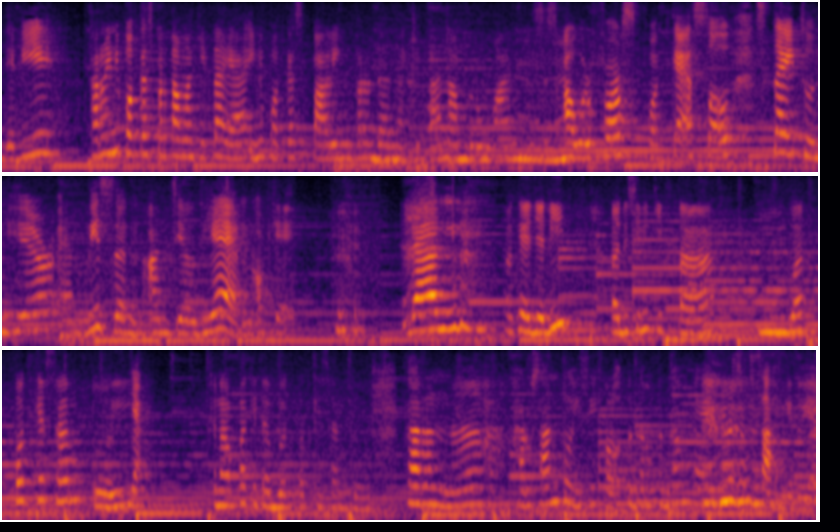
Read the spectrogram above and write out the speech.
Jadi karena ini podcast pertama kita ya, ini podcast paling perdana kita number one. This is our first podcast, so stay tune here and listen until the end. Oke. Dan Oke, jadi eh, di sini kita membuat podcast santuy. ya Kenapa kita buat podcast santuy? karena ha- harus santuy sih. Kalau tegang-tegang kayaknya susah gitu ya.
